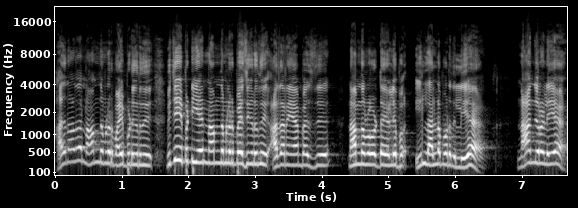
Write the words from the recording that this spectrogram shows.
அதனால தான் நாம் தமிழர் பயப்படுகிறது. விஜய் பற்றி ஏன் நாம் தமிழர் பேசுகிறது? அதானே ஏன் பேசுது? நாம் தமிழர் ஓட்டை எழுதி போ இல்லை அள்ள போகிறது இல்லையே. நான் சொல்லலையே.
